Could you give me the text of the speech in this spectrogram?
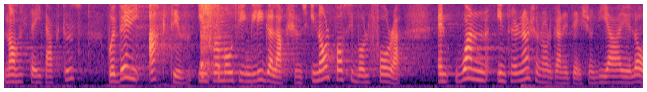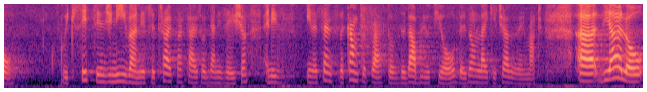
non-state actors, were very active in promoting legal actions in all possible fora. And one international organization, the ILO, which sits in Geneva and it's a tripartite organization and is in a sense, the counterpart of the WTO. They don't like each other very much. Uh, the ILO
